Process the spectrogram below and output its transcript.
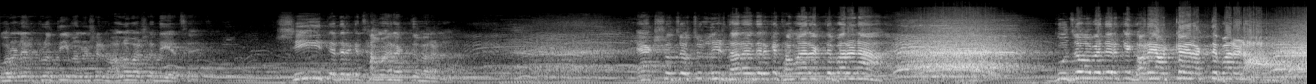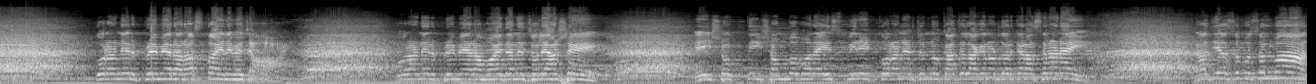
কোরআনের প্রতি মানুষের ভালোবাসা দিয়েছে, শীত এদেরকে থামায় রাখতে পারে না। একশো চৌচল্লিশ ধারা এদেরকে থামায় রাখতে পারে না। গুজব এদেরকে ঘরে আটকায় রাখতে পারে না। কোরআনের প্রেমেরা রাস্তায় নেমে যায়। কোরআনের প্রেমেরা ময়দানে চলে আসে। এই শক্তি, সম্ভাবনা, এই স্পিরিট কোরআনের জন্য কাজে লাগানোর দরকার আছে না নাই? রাজি আছে মুসলমান?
